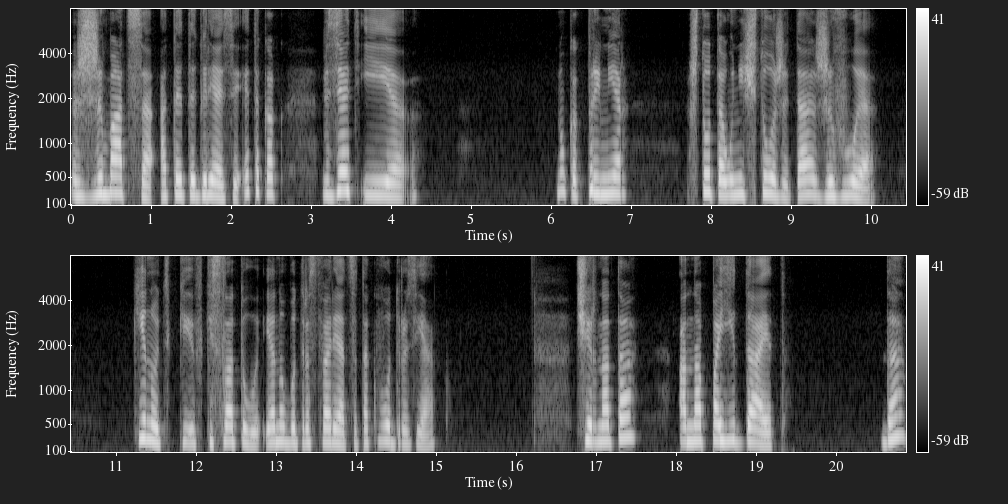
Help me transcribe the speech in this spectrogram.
сжиматься от этой грязи. Это как взять и, ну, как пример, что-то уничтожить, да, живое – кинуть в кислоту, и оно будет растворяться. Так вот, друзья, чернота, она поедает, да,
